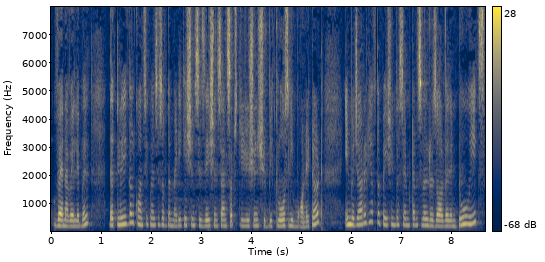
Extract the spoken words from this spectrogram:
when available. The clinical consequences of the medication cessations and substitutions should be closely monitored. In majority of the patient the symptoms will resolve within 2 weeks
